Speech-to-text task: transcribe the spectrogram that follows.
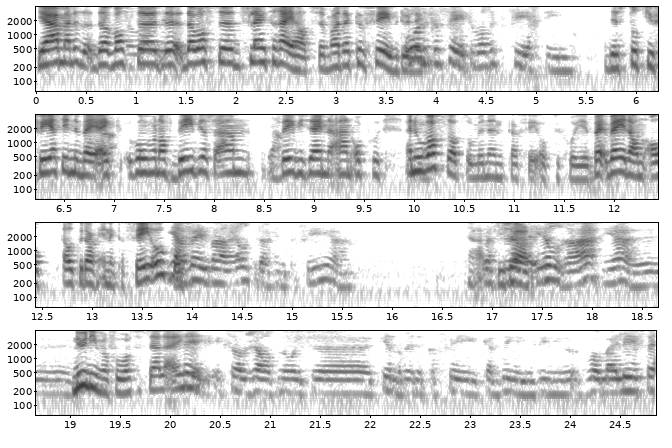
Ja, maar dat, dat, was Dat de, was de, dat was de slijterij had ze, maar dat café bedoel Oh, ik. een café, toen was ik 14. Dus tot je veertiende ben je Ja. eigenlijk gewoon vanaf baby's aan, Ja. baby zijnde aan opgegroeid. En hoe was dat om in een café op te groeien? Ben, ben je dan al elke dag in een café ook? Ja, of? wij waren elke dag in een café, ja. Ja dat is bizar. eh, heel raar, ja. eh, Nu niet meer voor te stellen eigenlijk. Nee, ik zou zelf nooit eh, kinderen in een café. Ik heb dingen gezien die voor mijn leeftijd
